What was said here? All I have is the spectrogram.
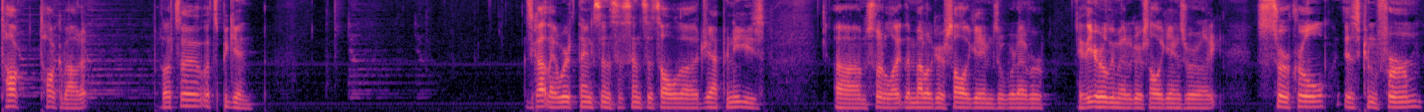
talk talk about it. But let's uh let's begin. It's got that weird thing since since it's all uh, Japanese, um, sort of like the Metal Gear Solid games or whatever. Like the early Metal Gear Solid games were like circle is confirm.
